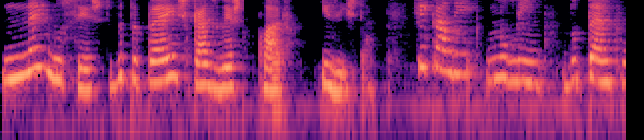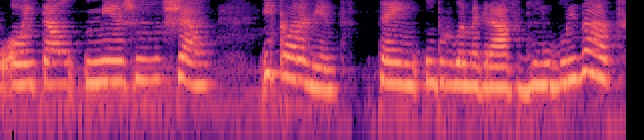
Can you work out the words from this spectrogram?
nem no cesto de papéis, caso este, claro, exista. Fica ali no limpo do tampo ou então mesmo no chão e claramente tem um problema grave de mobilidade,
